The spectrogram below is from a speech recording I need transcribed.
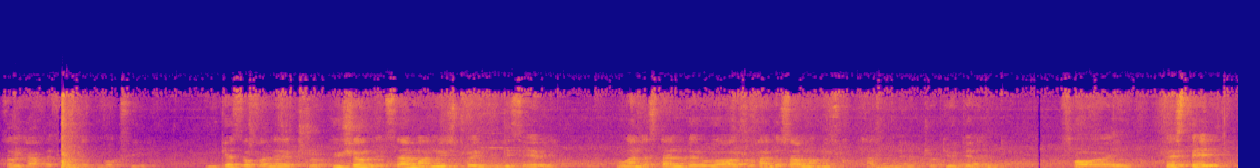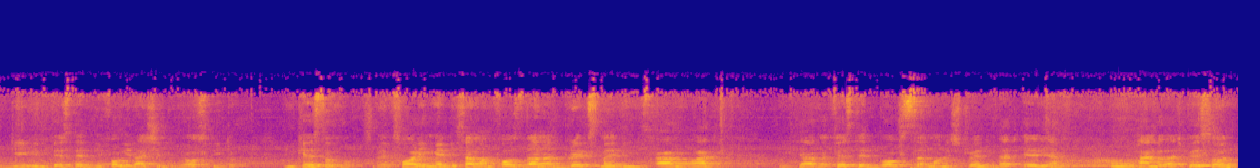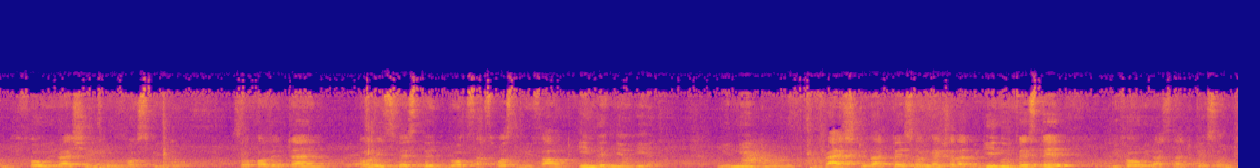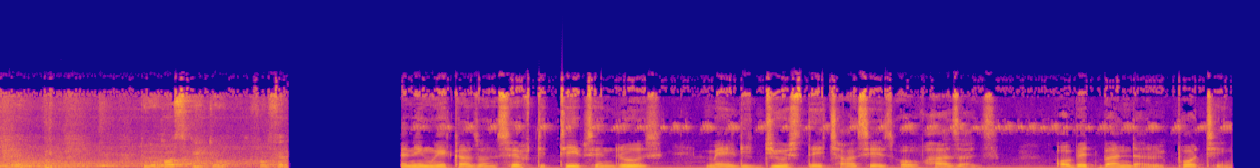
So we have the first aid box here. In case of an electrocution, there's someone who is trained in this area, who understands very well how to handle someone who has been electrocuted. And a first aid, give him first aid before we rush him to the hospital. In case of like falling, maybe someone falls down and breaks maybe his arm or what, we have a first aid box, someone is trained in that area who handle that person before we rush him to the hospital. So all the time, all these first aid boxes are supposed to be found in the new year. We need to rush to that person, make sure that we give him first aid before we rush that person to the, to the hospital for. Training workers on safety tips and rules may reduce the chances of hazards. Obert Banda reporting.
